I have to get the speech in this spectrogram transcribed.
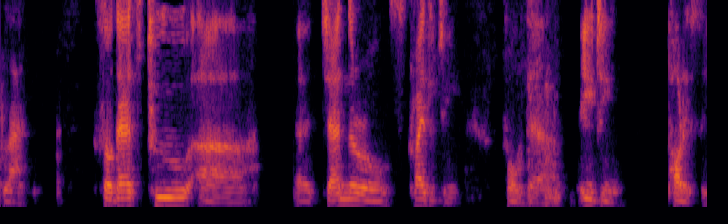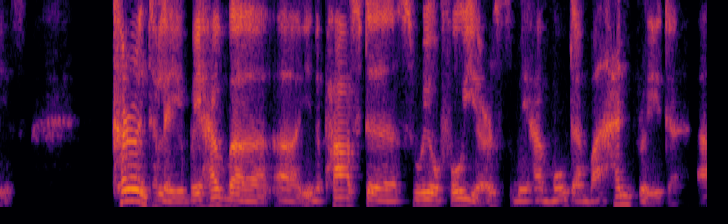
plan. So that's two uh, general strategy for the aging policies. Currently, we have, in the past three or four years, we have more than 100 uh,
